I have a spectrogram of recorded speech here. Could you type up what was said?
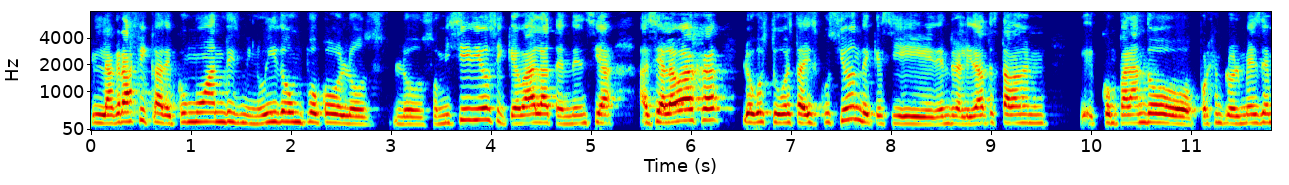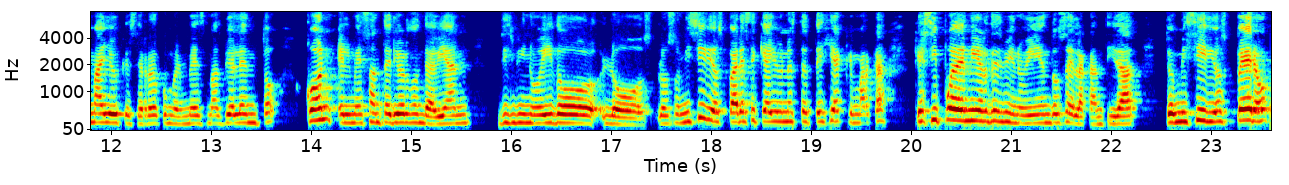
la, gráfica de cómo han disminuido un poco los, los homicidios y que va la tendencia hacia la baja. Luego estuvo esta discusión de que si en realidad estaban eh, comparando, por ejemplo, el mes de mayo, que cerró como el mes más violento, con el mes anterior donde habían disminuido los, los homicidios. Parece que hay una estrategia que marca que sí pueden ir disminuyéndose la cantidad de homicidios, pero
